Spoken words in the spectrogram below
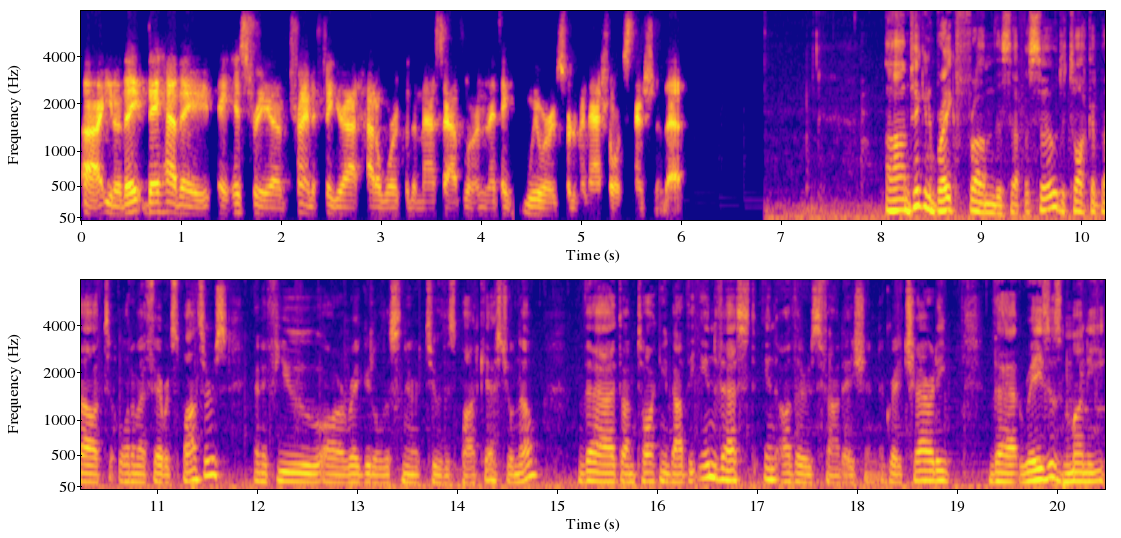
Uh, you know, they they have a, a history of trying to figure out how to work with the mass affluent, and I think we were sort of a natural extension of that. Uh, I'm taking a break from this episode to talk about one of my favorite sponsors. And if you are a regular listener to this podcast, you'll know that I'm talking about the Invest in Others Foundation, a great charity that raises money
